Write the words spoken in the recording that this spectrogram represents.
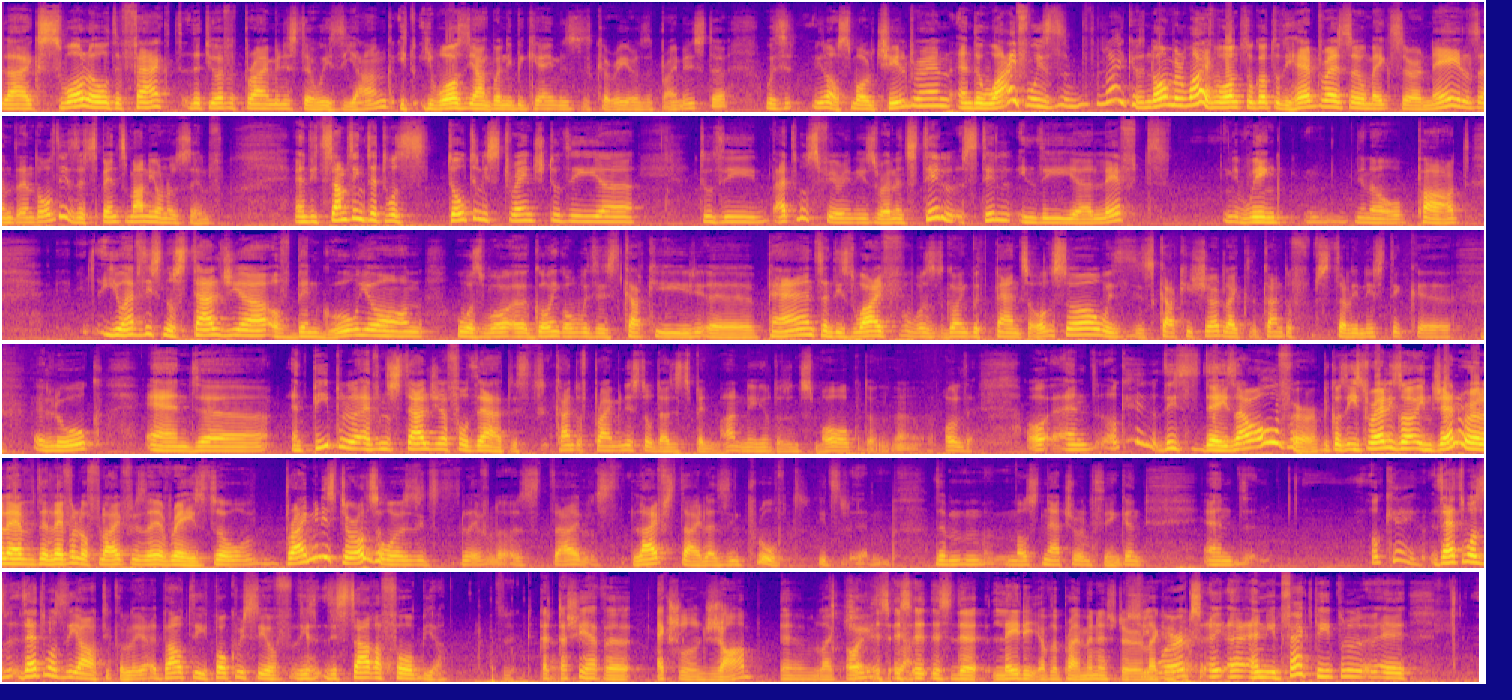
like swallow the fact that you have a prime minister who is young. It, he was young when he became his career as a prime minister, with you know small children, and the wife who is like a normal wife who wants to go to the hairdresser, who makes her nails, and and all this. That spends money on herself, and it's something that was totally strange to the. Uh, to the atmosphere in Israel, and still, still in the uh, left wing, you know, part, you have this nostalgia of Ben Gurion, who was uh, going on with his khaki uh, pants, and his wife was going with pants also, with his khaki shirt, like the kind of Stalinistic uh, look. And uh, and people have nostalgia for that. This kind of prime minister who doesn't spend money, who doesn't smoke, doesn't, uh, all that. Oh, and okay, these days are over because Israelis are, in general have the level of life is uh, raised. So prime minister also was its level style, lifestyle has improved. It's um, the m- most natural thing, and and okay, that was that was the article about the hypocrisy of the, the Saraphobia. Does, does she have a actual job? Uh, like, or is, is, yeah. is the lady of the prime minister She like works, uh, uh, and in fact, people. Uh,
